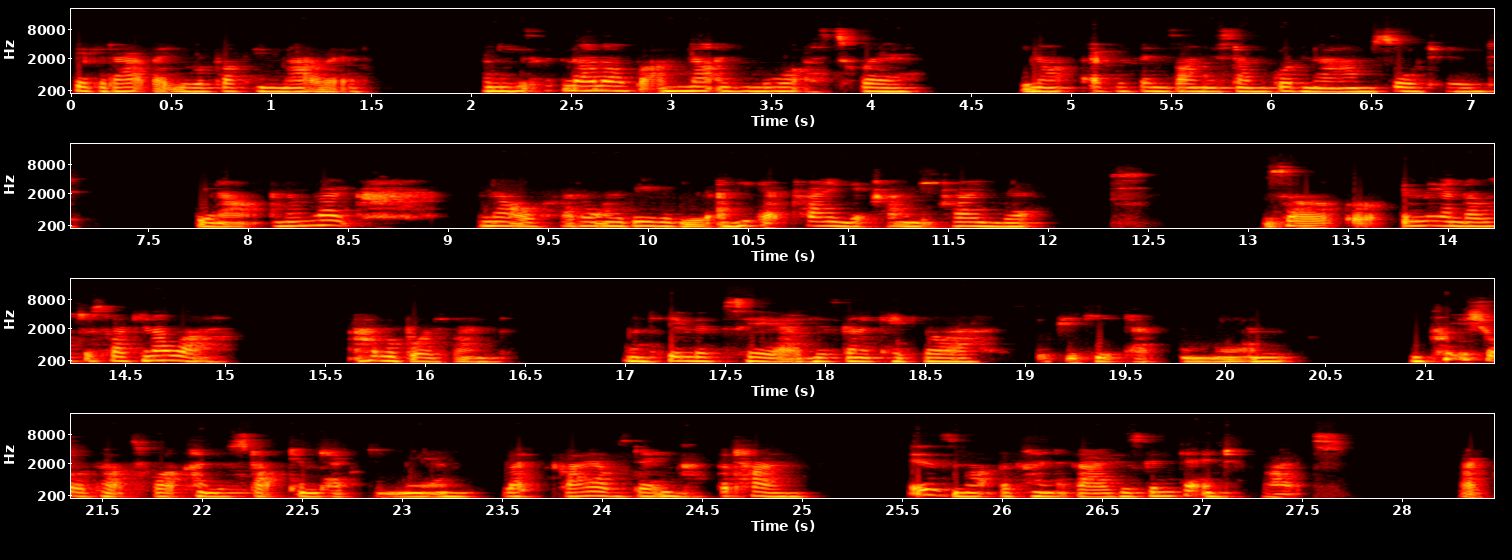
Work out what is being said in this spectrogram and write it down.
figured out that you were fucking married. And he's like, no, no, but I'm not anymore. I swear you know, everything's honest, I'm good now, I'm sorted, you know. And I'm like, no, I don't want to be with you. And he kept trying it, trying it, trying it. So in the end, I was just like, you know what? I have a boyfriend, and he lives here, and he's going to kick your ass if you keep texting me. And I'm pretty sure that's what kind of stopped him texting me. And like the guy I was dating at the time is not the kind of guy who's going to get into fights. Like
